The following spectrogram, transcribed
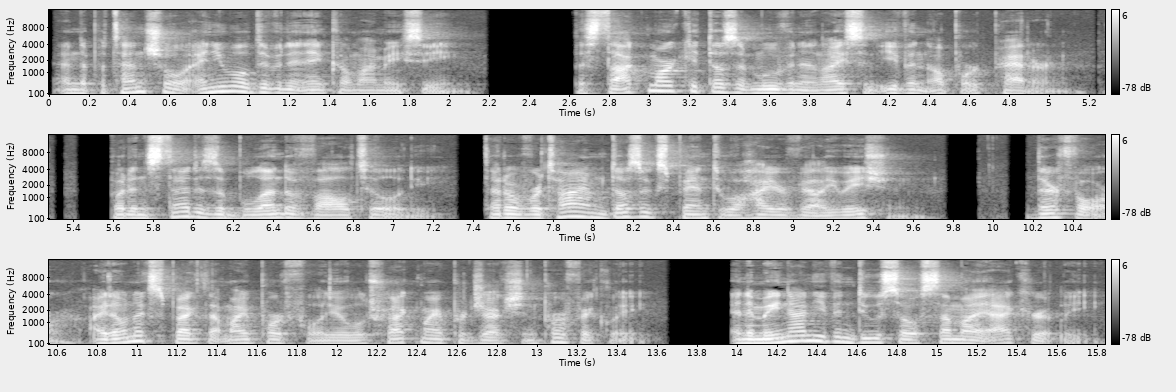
and the potential annual dividend income I may see. The stock market doesn't move in a nice and even upward pattern, but instead is a blend of volatility that over time does expand to a higher valuation. Therefore, I don't expect that my portfolio will track my projection perfectly, and it may not even do so semi accurately.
